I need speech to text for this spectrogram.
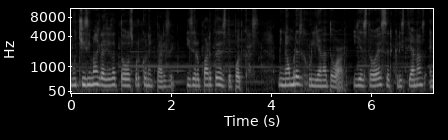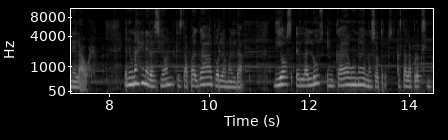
Muchísimas gracias a todos por conectarse y ser parte de este podcast. Mi nombre es Juliana Tobar y esto es Ser Cristianas en el Ahora. En una generación que está apagada por la maldad, Dios es la luz en cada uno de nosotros. Hasta la próxima.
